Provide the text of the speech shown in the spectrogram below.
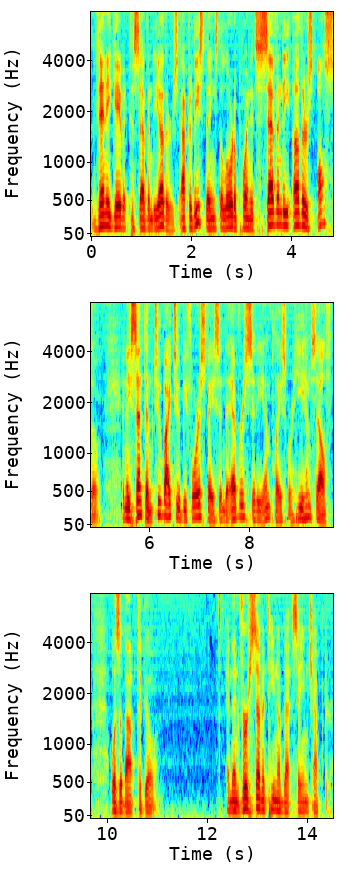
Then he gave it to 70 others. After these things, the Lord appointed 70 others also. And he sent them two by two before his face into every city and place where he himself was about to go. And then, verse 17 of that same chapter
